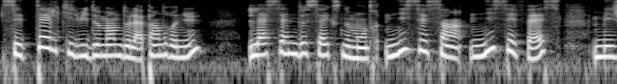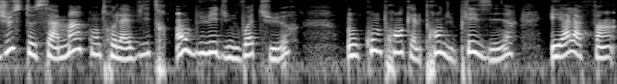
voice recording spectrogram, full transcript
c'est elle qui lui demande de la peindre nue. La scène de sexe ne montre ni ses seins ni ses fesses, mais juste sa main contre la vitre embuée d'une voiture. On comprend qu'elle prend du plaisir, et à la fin,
